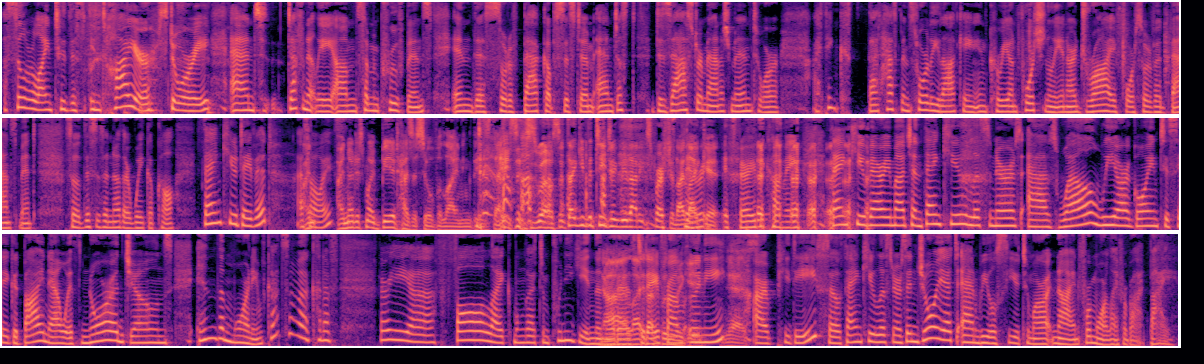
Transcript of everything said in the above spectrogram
a silver line to this entire story and definitely um, some improvements in this sort of backup system and just disaster management or I think that has been sorely lacking in Korea, unfortunately, in our drive for sort of advancement. So this is another wake up call. Thank you, David, as I, always. I notice my beard has a silver lining these days as well. So thank you for teaching me that expression. It's I very, like it. It's very becoming. thank you very much. And thank you, listeners, as well. We are going to say goodbye now with Norah Jones in the morning. We've got some uh, kind of very uh, fall like 뭔가 좀 분위기 있는 yeah, 노래 like today from Uni, yes. our PD. So thank you, listeners. Enjoy it, and we will see you tomorrow at 9 for more Life Abroad. Bye.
